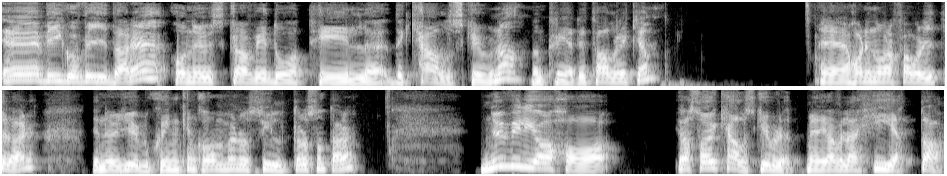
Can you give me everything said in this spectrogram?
eh, vi går vidare och nu ska vi då till det kallskurna, den tredje tallriken. Eh, har ni några favoriter där? Det är nu julskinkan kommer och syltor och sånt där. Nu vill jag ha, jag sa ju kallskuret, men jag vill ha heta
